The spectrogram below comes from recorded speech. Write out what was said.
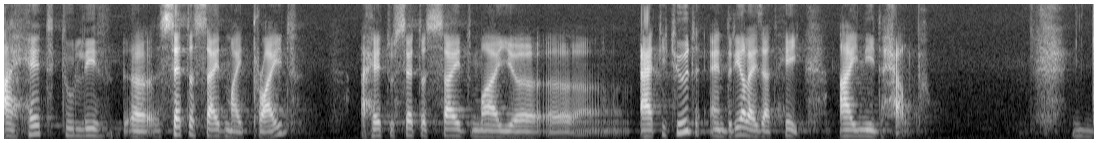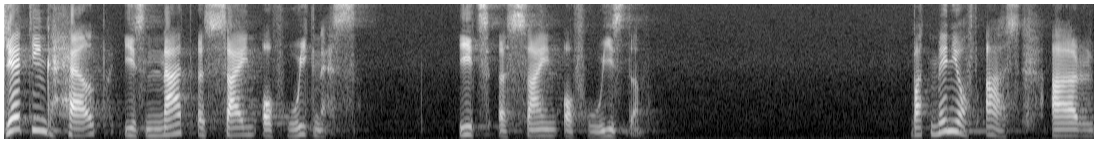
I had to leave, uh, set aside my pride. I had to set aside my uh, uh, attitude and realize that, hey, I need help. Getting help is not a sign of weakness, it's a sign of wisdom. But many of us are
